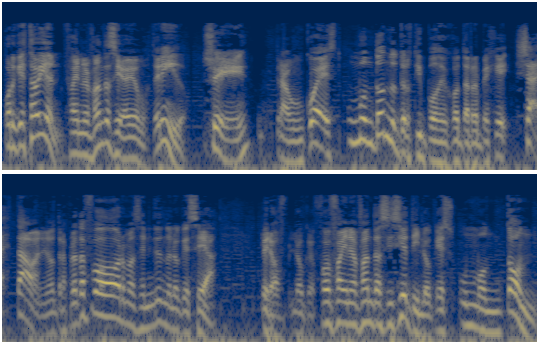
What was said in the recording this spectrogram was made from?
Porque está bien, Final Fantasy habíamos tenido. Sí. Dragon Quest, un montón de otros tipos de JRPG ya estaban en otras plataformas, en Nintendo, lo que sea. Pero lo que fue Final Fantasy VII y lo que es un montón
